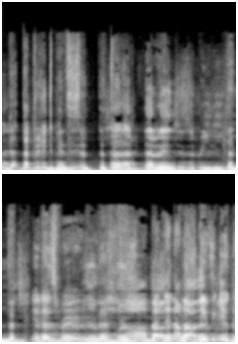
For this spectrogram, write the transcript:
No, that, that really depends. This is the Yeah, thing. that, that range is really That- huge. It is very Yeah, because No, now- but then I was giving you guys,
